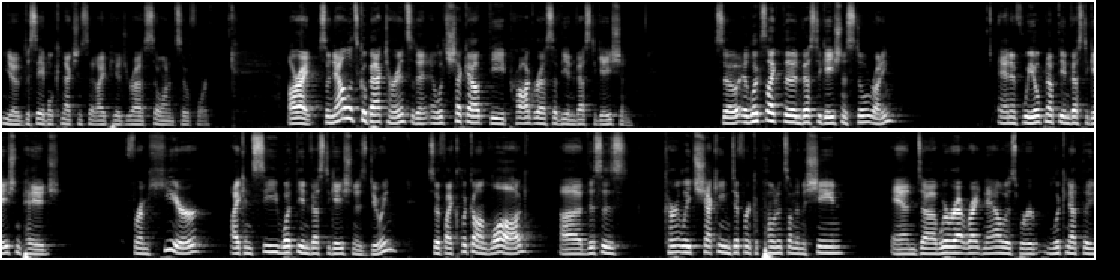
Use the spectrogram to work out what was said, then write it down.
you know disable connections to that IP address, so on and so forth. All right, so now let's go back to our incident and let's check out the progress of the investigation. So it looks like the investigation is still running. And if we open up the investigation page, from here, I can see what the investigation is doing. So if I click on log, uh, this is currently checking different components on the machine. And uh, where we're at right now is we're looking at the,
